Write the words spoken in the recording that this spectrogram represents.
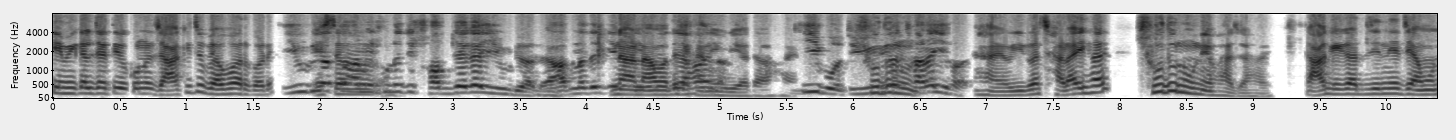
কেমিক্যাল জাতীয় কোনো যা কিছু ব্যবহার করে ইউরিয়া তো আমি শুনেছি সব জায়গায় ইউরিয়া দেয়। আপনাদের না না আমাদের হয় এখানে ইউরিয়া দেওয়া হয় কি বলছো? শুধু ছাড়াই হয়? হ্যাঁ ইউরিয়া ছাড়াই হয় শুধু নুনে ভাজা হয়। আগেকার দিনে যেমন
